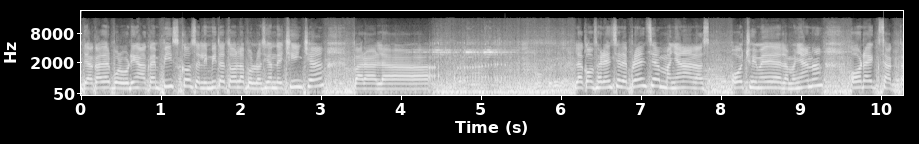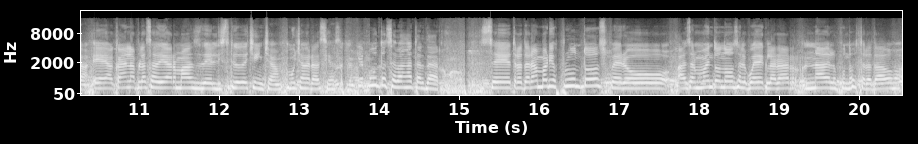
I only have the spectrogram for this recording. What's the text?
de acá del Polvorín, acá en Pisco. Se le invita a toda la población de Chincha para la la conferencia de prensa mañana a las 8 y media de la mañana, hora exacta, eh, acá en la Plaza de Armas del Distrito de Chincha. Muchas gracias. ¿Qué puntos se van a tratar? Se tratarán varios puntos, pero hasta el momento no se le puede declarar nada de los puntos tratados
